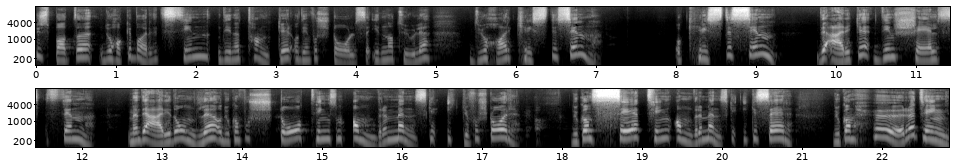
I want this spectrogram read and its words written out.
Husk på at eh, du har ikke bare ditt sinn, dine tanker og din forståelse i det naturlige. Du har Kristi sinn. Og Kristi sinn det er ikke din sjels sinn, men det er i det åndelige, og du kan forstå ting som andre mennesker ikke forstår. Du kan se ting andre mennesker ikke ser. Du kan høre ting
